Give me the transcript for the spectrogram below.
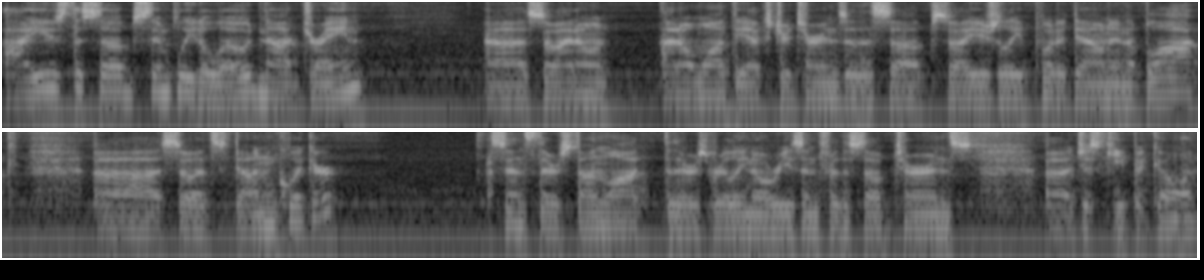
I use the sub simply to load, not drain. Uh, so I don't I don't want the extra turns of the sub, so I usually put it down in a block uh, so it's done quicker since they're stun locked, there's really no reason for the sub turns. Uh, just keep it going.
